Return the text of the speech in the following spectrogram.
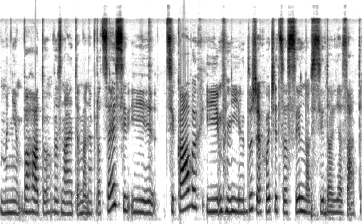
Мені багато, ви знаєте, в мене процесів і цікавих, і мені їх дуже хочеться сильно всі дов'язати.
